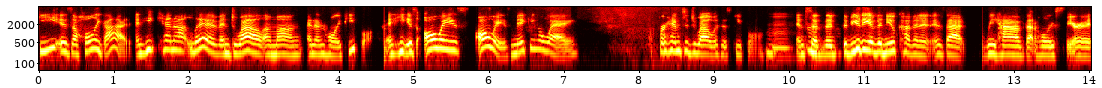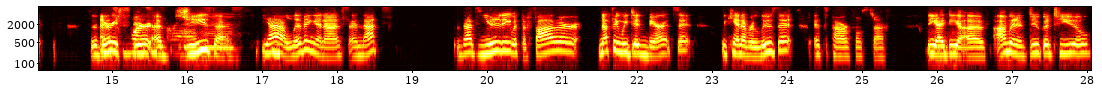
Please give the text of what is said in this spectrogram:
he is a holy god and he cannot live and dwell among an unholy people and he is always always making a way for him to dwell with his people Mhm. and so Mm. the, the beauty of the new covenant is that we have that holy spirit the And very spirit of for all. jesus Mhm. yeah living in us and that's that's unity with the father nothing we did merits it we can't ever lose it it's powerful stuff the idea of i'm going to do good to you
